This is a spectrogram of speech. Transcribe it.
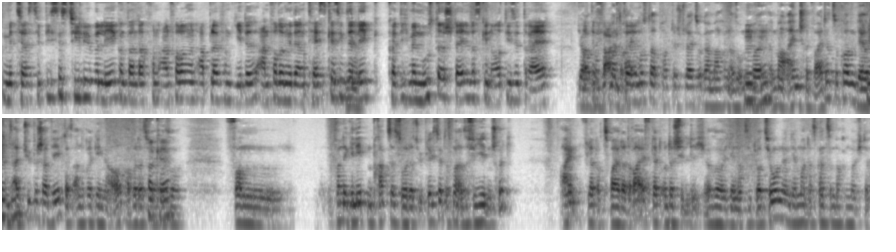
mir zuerst die Business-Ziele überlege und dann davon Anforderungen ableite und jede Anforderung mit einem Testcase hinterlege, ja. könnte ich mir ein Muster erstellen, das genau diese drei ja, Artefakte... man drei Muster praktisch vielleicht sogar machen, also um mhm. immer, immer einen Schritt weiterzukommen, wäre mhm. ein typischer Weg, das andere ginge auch, aber das wäre okay. so vom von der gelebten Praxis so das Üblichste, dass man also für jeden Schritt ein, vielleicht auch zwei oder drei, vielleicht unterschiedlich, also je nach Situation, in der man das Ganze machen möchte.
